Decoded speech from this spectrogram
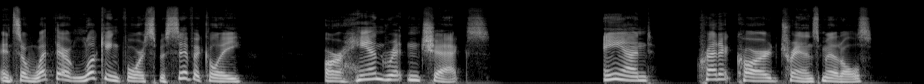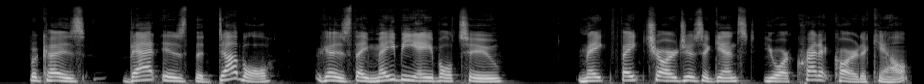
And so, what they're looking for specifically are handwritten checks and credit card transmittals because that is the double because they may be able to make fake charges against your credit card account,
